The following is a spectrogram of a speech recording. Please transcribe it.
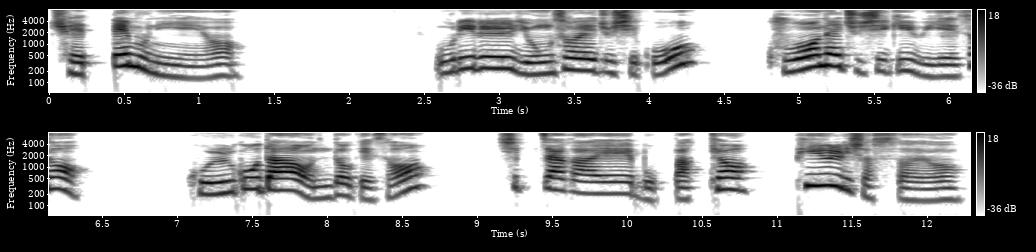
죄 때문이에요. 우리를 용서해 주시고 구원해 주시기 위해서 골고다 언덕에서 십자가에 못 박혀 피 흘리셨어요.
